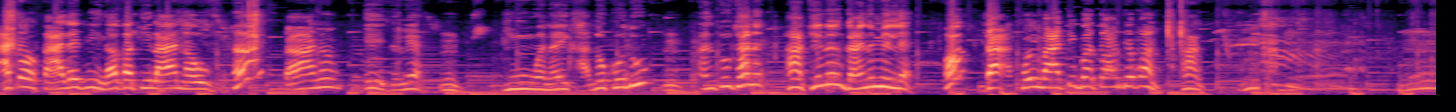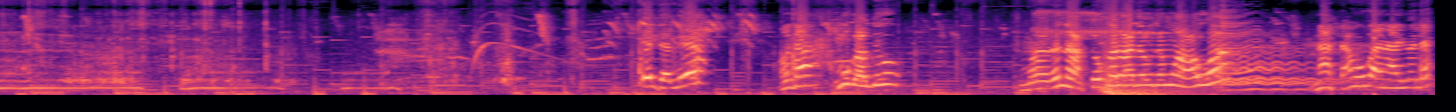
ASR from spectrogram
આ તો કાલે જ ની નગતી લા નવ. હા? તાન? એ જલે હમ. હું અને એ ખાધો ખોદું. અને તું છે ને હાથી ને ગાય ને મિલ લે. હો? દા થોડી માટી બતાવજે પણ. હાલ. એ ઓદા હું કહું મારે નાસ્તો કરવા જવું તો હું આવું ના તમ હું બનાવ્યો લે?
